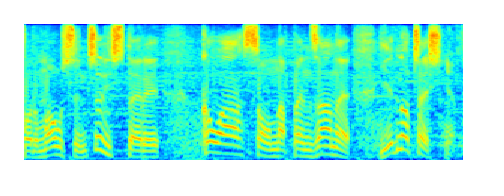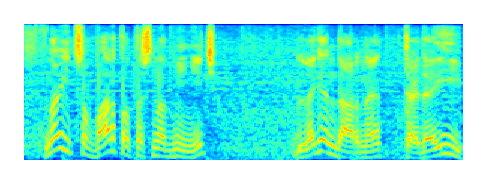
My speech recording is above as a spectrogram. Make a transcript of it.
4Motion, czyli 4 koła są napędzane jednocześnie. No i co warto też nadmienić, legendarne TDI.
